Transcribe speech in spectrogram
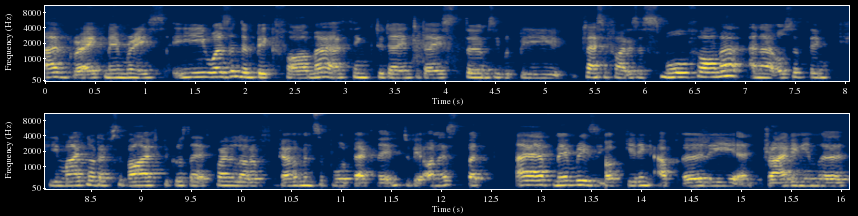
I have great memories. He wasn't a big farmer. I think today, in today's terms, he would be classified as a small farmer. And I also think he might not have survived because they had quite a lot of government support back then, to be honest. But I have memories of getting up early and driving in the,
